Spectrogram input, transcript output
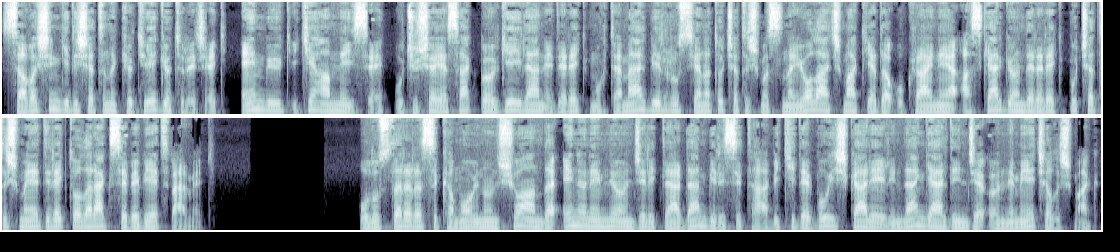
Savaşın gidişatını kötüye götürecek en büyük iki hamle ise uçuşa yasak bölge ilan ederek muhtemel bir Rusya-NATO çatışmasına yol açmak ya da Ukrayna'ya asker göndererek bu çatışmaya direkt olarak sebebiyet vermek. Uluslararası kamuoyunun şu anda en önemli önceliklerden birisi tabii ki de bu işgali elinden geldiğince önlemeye çalışmak,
